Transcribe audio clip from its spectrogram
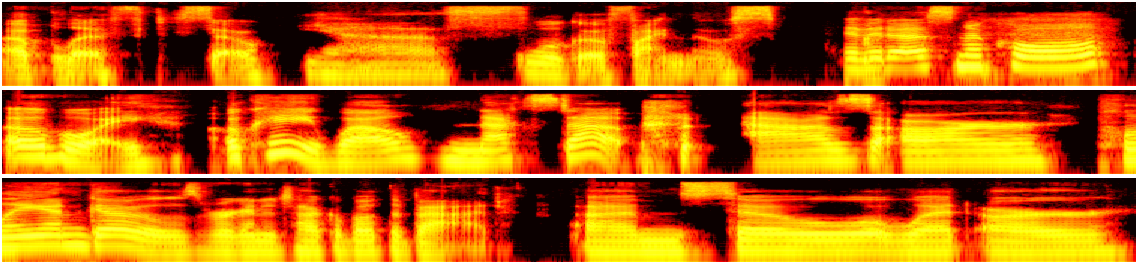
uplift. So, yes, we'll go find those. Give it us, Nicole. Oh boy. Okay. Well, next up, as our plan goes, we're going to talk about the bad. Um, so, what are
